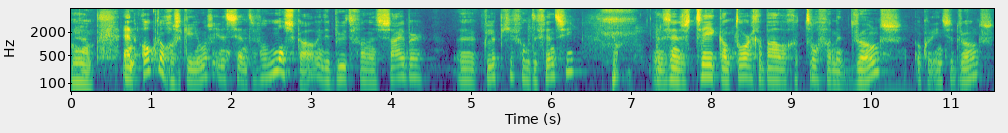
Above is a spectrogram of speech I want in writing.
Ja. En ook nog eens een keer, jongens, in het centrum van Moskou, in de buurt van een cyberclubje uh, van Defensie. Ja. er zijn dus twee kantoorgebouwen getroffen met drones, Oekraïnse drones.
